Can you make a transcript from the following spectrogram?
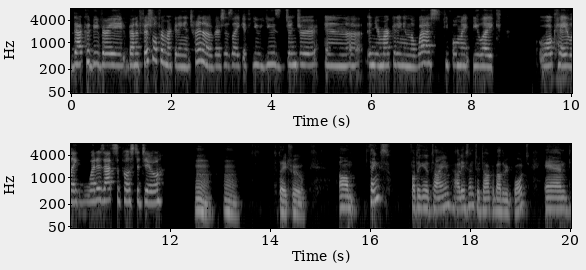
that could be very beneficial for marketing in China versus like if you use ginger in uh, in your marketing in the West, people might be like, okay, like what is that supposed to do? Mm, mm. Totally true. Um, thanks for taking the time, Alison, to talk about the report. And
